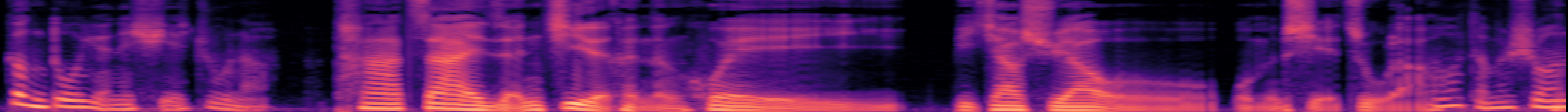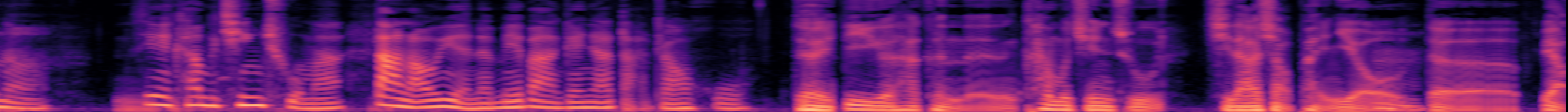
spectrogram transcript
更多元的协助呢？他在人际的可能会比较需要我们协助了。哦，怎么说呢？因为看不清楚吗？大老远的没办法跟人家打招呼。对，第一个他可能看不清楚其他小朋友的表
